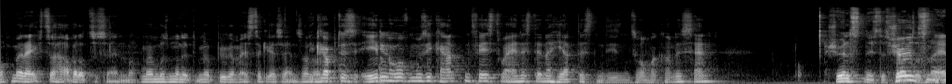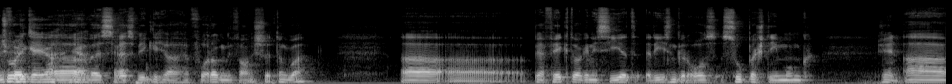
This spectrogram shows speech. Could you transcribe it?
Manchmal reicht es, ein Haberer zu sein. Manchmal muss man nicht immer Bürgermeister gleich sein, Ich sondern glaube, das Edelhof Musikantenfest war eines deiner härtesten diesen Sommer, kann das sein? schönsten ist das Schönsten, was mir einfällt, ja, äh, ja, weil es ja. wirklich eine hervorragende Veranstaltung war. Äh, äh, perfekt organisiert, riesengroß, super Stimmung, Schön. äh,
